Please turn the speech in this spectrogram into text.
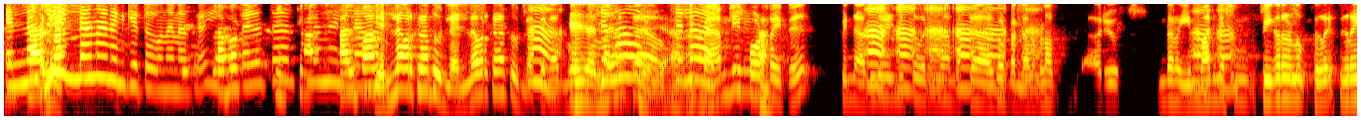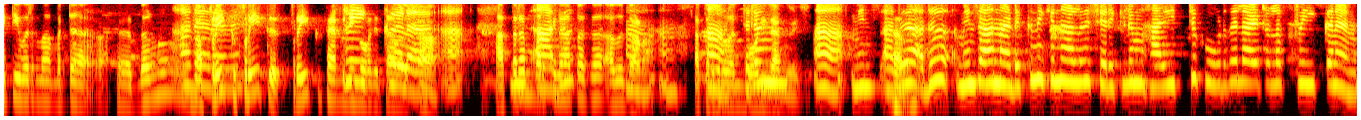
എല്ലാവർക്കും ഇല്ല എന്നാണ് എനിക്ക് തോന്നണത്. ഇപ്പോഴത്തെ എല്ലാവർക്കും ഫാമിലി പോർട്രേറ്റ് പിന്നെ അത് കഴിഞ്ഞിട്ട് വരുന്ന മറ്റേ ഇതുണ്ടല്ലോ നമ്മളെ ഒരു എന്താ പറയുക ആ. ആ ഇമാജിനേഷൻ ഫിഗറുകൾ ക്രിയേറ്റീവ് വരുന്ന മറ്റേ എന്താണ്? ഫ്രീക്ക് ഫ്രീക്ക് ഫ്രീക്ക് ഫാമിലി എന്ന് പറഞ്ഞിട്ട് അത്തരം അത് വർക്കിനകത്തൊക്കെ അത് കാണാം. മീൻസ് അത് അത് മീൻസ് ആ നടുക്ക് നിൽക്കുന്ന ആൾ ശരിക്കും ഹൈറ്റ് കൂടുതലായിട്ടുള്ള ഫ്രീക്കനാണ്.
